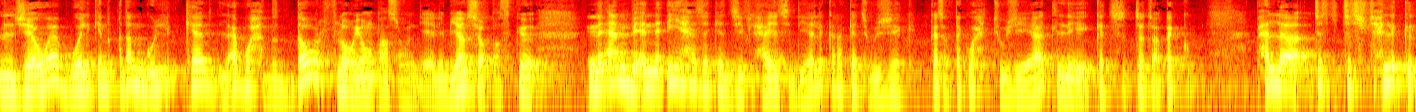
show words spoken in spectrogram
الجواب ولكن نقدر نقول لك كان لعب واحد الدور في l'orientation ديالي bien sûr parce que نأمن بأن أي حاجة كتجي في الحياة ديالك راه كتوجهك كتعطيك واحد التوجيهات اللي كتعطيك بحال تفتح لك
